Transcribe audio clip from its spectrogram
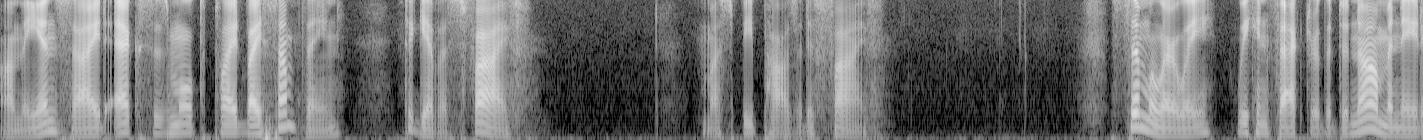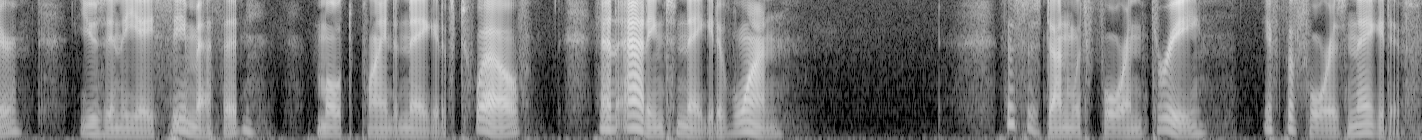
On the inside, x is multiplied by something to give us 5. Must be positive 5. Similarly, we can factor the denominator using the AC method, multiplying to negative 12 and adding to negative 1. This is done with 4 and 3 if the 4 is negative.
